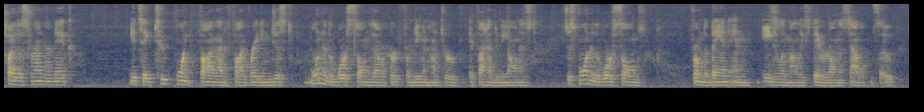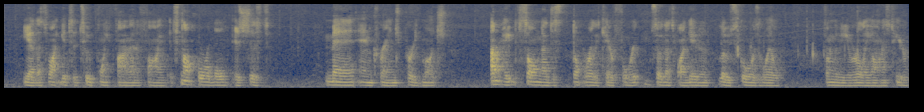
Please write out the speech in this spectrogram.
"Tie This Around Your Neck" gets a 2.5 out of 5 rating. Just one of the worst songs I've ever heard from Demon Hunter, if I had to be honest. Just one of the worst songs from the band and easily my least favorite on this album. So, yeah, that's why it gets a 2.5 out of 5. It's not horrible, it's just meh and cringe pretty much. I don't hate the song, I just don't really care for it. So that's why I gave it a low score as well, if I'm going to be really honest here.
